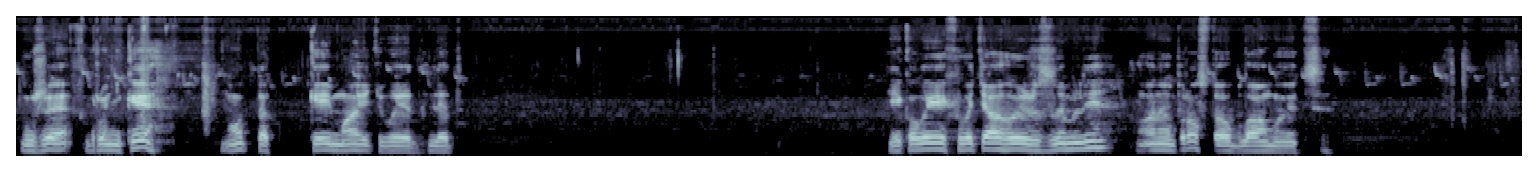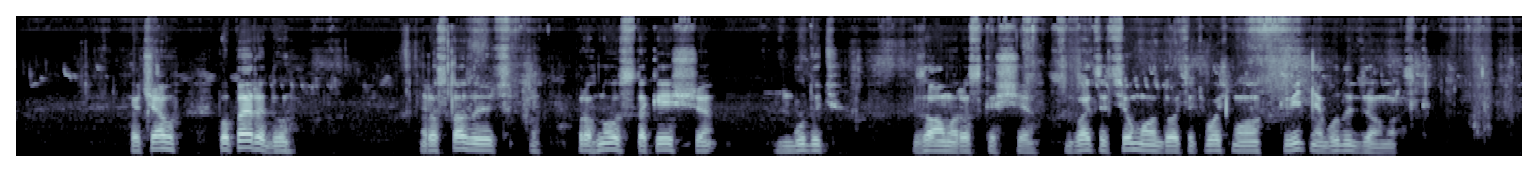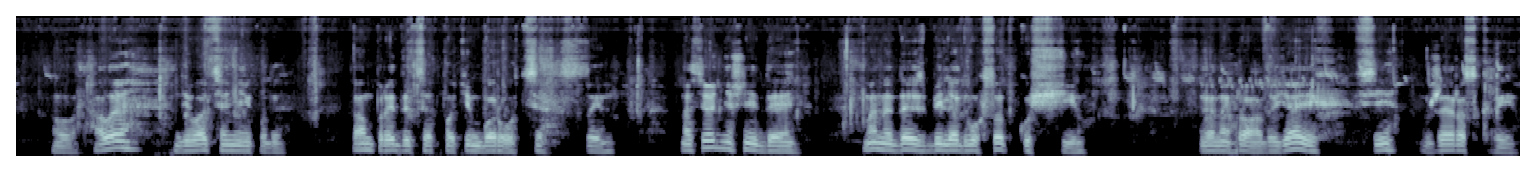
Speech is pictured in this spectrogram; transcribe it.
Уже бруньки от такий мають вигляд. І коли їх витягуєш з землі, вони просто обламуються. Хоча попереду розказують прогноз такий, що будуть заморозки ще. 27-28 квітня будуть заморозки. О, але діватися нікуди. Там прийдеться потім боротися з цим. На сьогоднішній день в мене десь біля 200 кущів винограду. Я їх всі вже розкрив.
